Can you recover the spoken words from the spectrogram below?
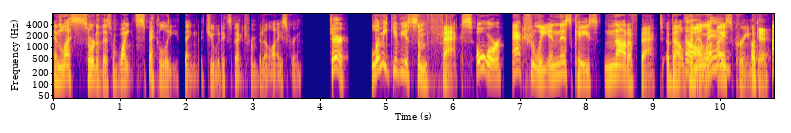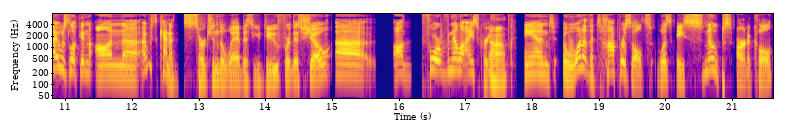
and less sort of this white speckly thing that you would expect from vanilla ice cream. Sure. Let me give you some facts, or actually, in this case, not a fact about Aw, vanilla man. ice cream. Okay. I was looking on, uh, I was kind of searching the web as you do for this show, uh, on for vanilla ice cream. Uh huh. And one of the top results was a Snopes article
